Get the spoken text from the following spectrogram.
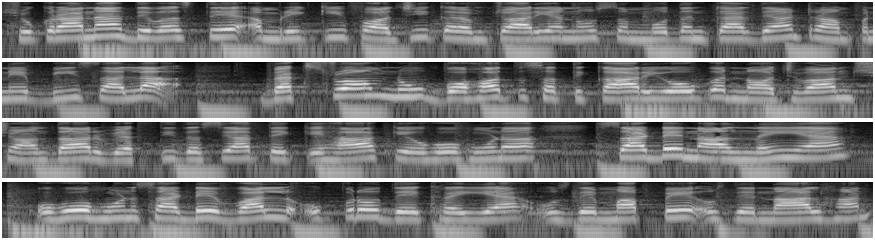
ਸ਼ੁਕਰਾਨਾ ਦਿਵਸ ਤੇ ਅਮਰੀਕੀ ਫੌਜੀ ਕਰਮਚਾਰੀਆਂ ਨੂੰ ਸੰਬੋਧਨ ਕਰਦਿਆਂ ਟਰੰਪ ਨੇ 20 ਸਾਲਾ ਬੈਕਸਟ੍ਰੋਮ ਨੂੰ ਬਹੁਤ ਸਤਿਕਾਰਯੋਗ ਨੌਜਵਾਨ ਸ਼ਾਨਦਾਰ ਵਿਅਕਤੀ ਦੱਸਿਆ ਤੇ ਕਿਹਾ ਕਿ ਉਹ ਹੁਣ ਸਾਡੇ ਨਾਲ ਨਹੀਂ ਹੈ। ਉਹ ਹੁਣ ਸਾਡੇ ਵੱਲ ਉੱਪਰੋਂ ਦੇਖ ਰਹੀ ਹੈ। ਉਸਦੇ ਮਾਪੇ ਉਸਦੇ ਨਾਲ ਹਨ।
